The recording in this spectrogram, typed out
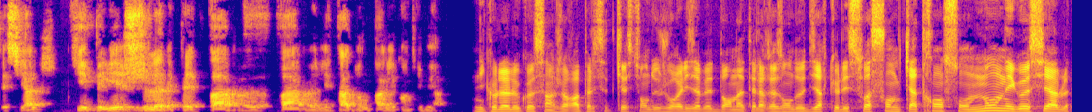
spécial qui est payé, je le répète, par, euh, par l'État, donc par les contribuables. Nicolas Lecossin, je rappelle cette question du jour. Elisabeth Borne a-t-elle raison de dire que les 64 ans sont non négociables?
